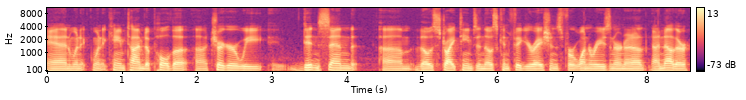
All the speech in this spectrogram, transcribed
And when it when it came time to pull the uh, trigger, we didn't send um, those strike teams in those configurations for one reason or another.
